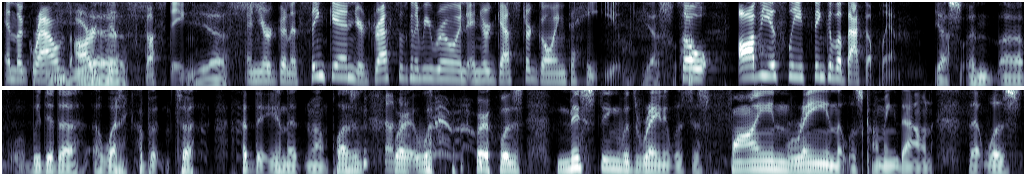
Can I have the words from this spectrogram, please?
and the grounds are disgusting. Yes. And you're going to sink in, your dress is going to be ruined, and your guests are going to hate you. yes. So obviously, think of a backup plan. Yes, and uh, we did a, a wedding up at, uh, at the inn at Mount Pleasant where, it, where it was misting with rain. It was just fine rain that was coming down that was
